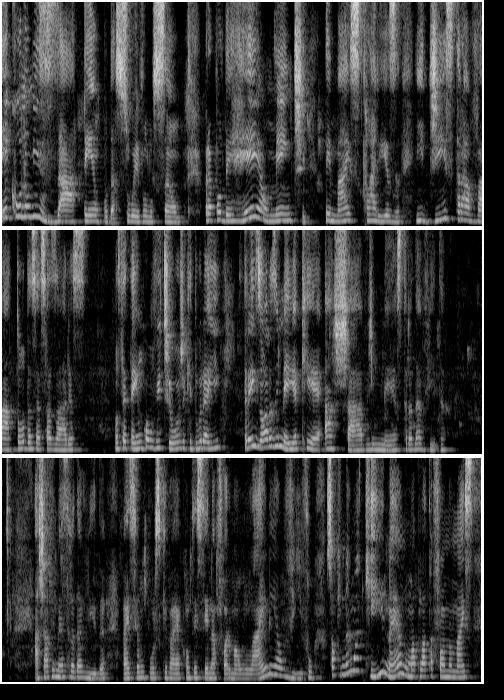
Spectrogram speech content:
economizar tempo da sua evolução, para poder realmente ter mais clareza e destravar todas essas áreas. Você tem um convite hoje que dura aí três horas e meia, que é a chave mestra da vida. A chave mestra da vida vai ser um curso que vai acontecer na forma online e ao vivo, só que não aqui, né, numa plataforma mais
